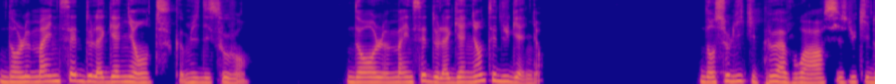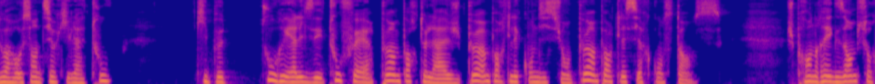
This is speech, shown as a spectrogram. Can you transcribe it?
dans le mindset de la gagnante, comme je dis souvent. Dans le mindset de la gagnante et du gagnant. Dans celui qui peut avoir, celui qui doit ressentir qu'il a tout, qui peut tout réaliser, tout faire, peu importe l'âge, peu importe les conditions, peu importe les circonstances. Je prendrai exemple sur,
